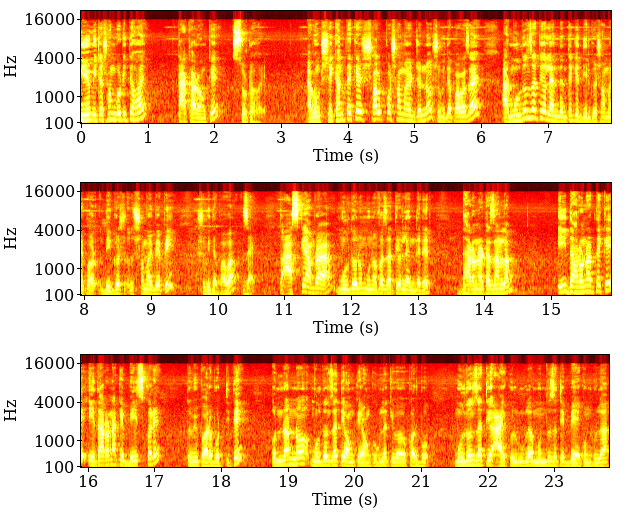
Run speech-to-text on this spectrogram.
নিয়মিত সংগঠিত হয়, টাকার অঙ্কে ছোট হয় এবং সেখান থেকে স্বল্প সময়ের জন্য সুবিধা পাওয়া যায় আর মূলধন জাতীয় লেনদেন থেকে দীর্ঘ সময় পর দীর্ঘ সময়ব্যাপী সুবিধা পাওয়া যায়। তো আজকে আমরা মূলধন ও মুনাফা জাতীয় লেনদেনের ধারণাটা জানলাম। এই ধারণা থেকে এই ধারণাকে বেস করে তুমি পরবর্তীতে অন্যান্য মূলধন জাতীয় অঙ্কের অঙ্কগুলো কীভাবে করব? মূলধন জাতীয় আয় কোনগুলো, মূলধন জাতীয় ব্যয় কোনগুলা,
